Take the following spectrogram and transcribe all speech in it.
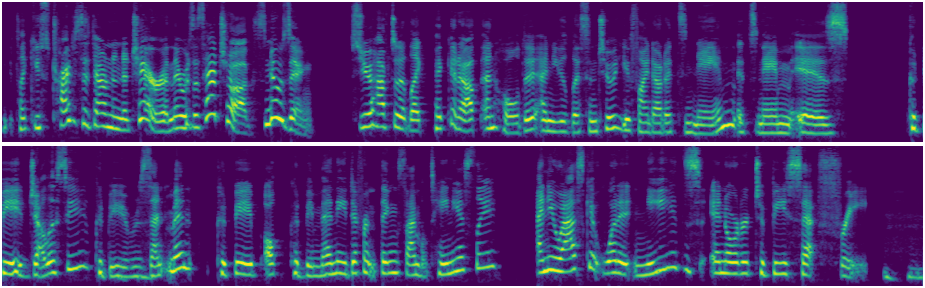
It's like you try to sit down in a chair and there was this hedgehog snoozing. So you have to like pick it up and hold it and you listen to it. You find out its name. Its name is could be jealousy, could be resentment, could be all could be many different things simultaneously. And you ask it what it needs in order to be set free. Mm-hmm.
